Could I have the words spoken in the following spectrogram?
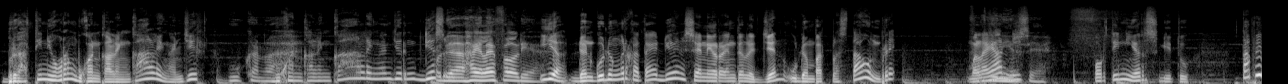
berarti nih orang bukan kaleng-kaleng anjir, bukan lah. bukan kaleng-kaleng anjir. Dia Udah high level dia. Iya, dan gue denger katanya dia senior intelijen udah 14 tahun, Bre. 14 Melayani years ya. 14 years gitu. Tapi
